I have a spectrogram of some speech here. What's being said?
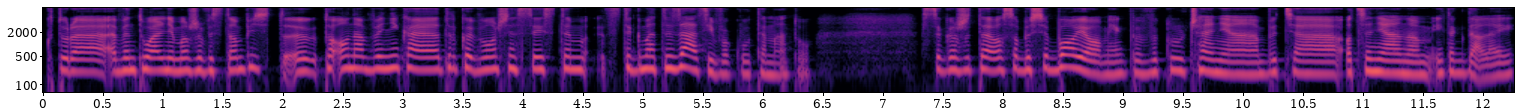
która ewentualnie może wystąpić, to, to ona wynika tylko i wyłącznie z tej stygmatyzacji wokół tematu z tego, że te osoby się boją jakby wykluczenia, bycia ocenianą i tak dalej.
